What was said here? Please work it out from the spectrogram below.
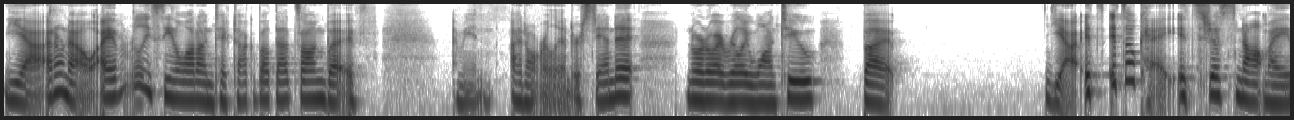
yeah, I don't know. I haven't really seen a lot on TikTok about that song, but if I mean, I don't really understand it, nor do I really want to, but yeah, it's it's okay. It's just not my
